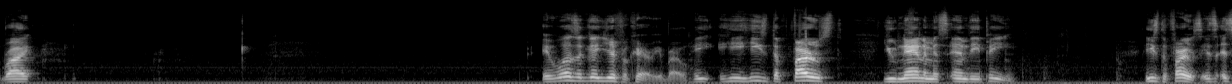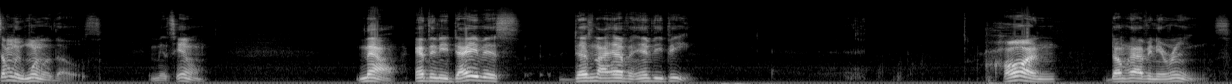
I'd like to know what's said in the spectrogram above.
right? it was a good year for Curry, bro. He he he's the first unanimous MVP. He's the first. It's it's only one of those, and it's him. Now Anthony Davis does not have an MVP. Harden don't have any rings.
